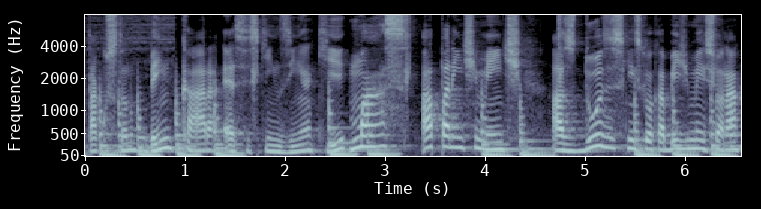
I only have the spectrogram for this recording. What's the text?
tá custando bem cara essa skinzinha aqui, mas aparentemente as duas skins que eu acabei de mencionar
